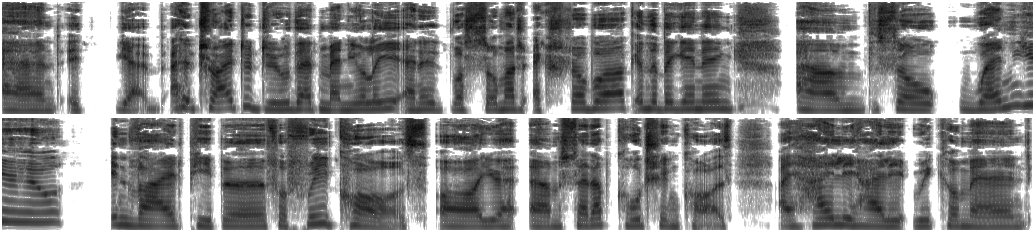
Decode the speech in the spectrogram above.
And it yeah, I tried to do that manually and it was so much extra work in the beginning. Um, so when you invite people for free calls or you um, set up coaching calls, I highly, highly recommend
